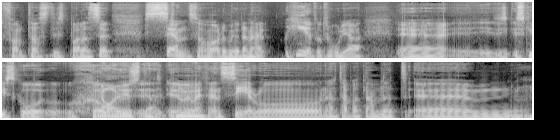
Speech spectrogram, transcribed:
fantastiskt på alla sätt. Sen så har de ju den här helt otroliga eh, skridsko-show. Ja, just det. Eh, Mm. Vad heter den? Zero, nu har jag tappat namnet. Ehm,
